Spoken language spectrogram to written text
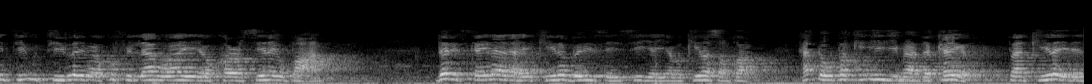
Intii u tiilay waa ku fillaan waayey oo kororsiinay u baahan dariskay leedahay kiilo beriisay siiyay ama kiilo sonkora hadhow markii ii yimaada kayga baan kiilo idin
